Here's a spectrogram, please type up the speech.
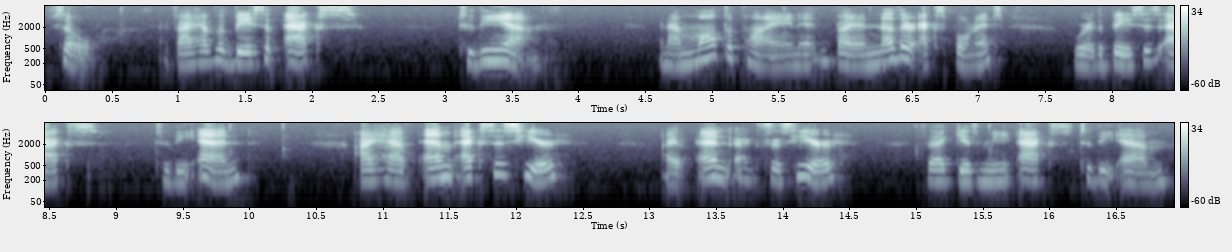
So, if I have a base of x to the m, and I'm multiplying it by another exponent where the base is x to the n, I have m x's here, I have n x's here, so that gives me x to the m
